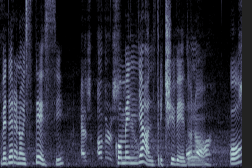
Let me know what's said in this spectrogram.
vedere noi stessi come gli altri ci vedono. o,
